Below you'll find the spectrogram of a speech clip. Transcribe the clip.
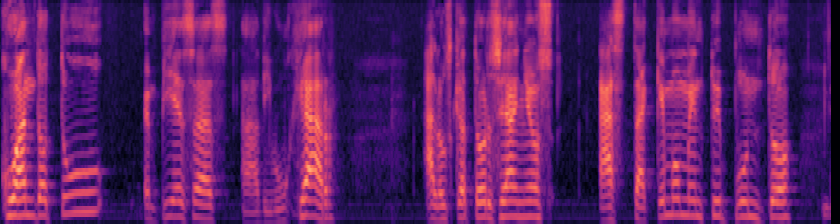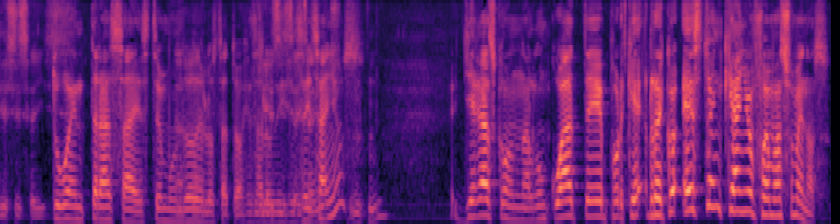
cuando tú empiezas a dibujar a los 14 años, ¿hasta qué momento y punto 16. tú entras a este mundo Ajá. de los tatuajes? ¿A los 16 años? ¿Llegas con algún cuate? Porque, ¿esto en qué año fue más o menos?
